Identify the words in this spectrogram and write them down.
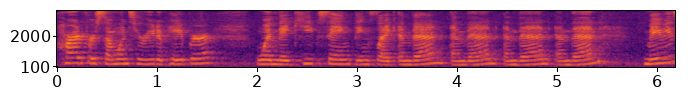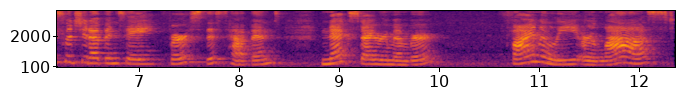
hard for someone to read a paper when they keep saying things like, and then, and then, and then, and then, maybe switch it up and say, first, this happened. Next, I remember. Finally, or last,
